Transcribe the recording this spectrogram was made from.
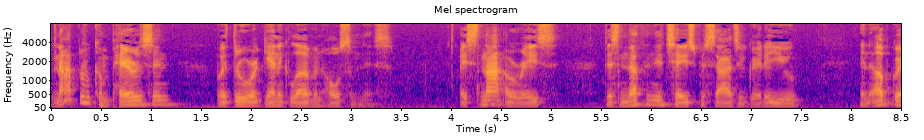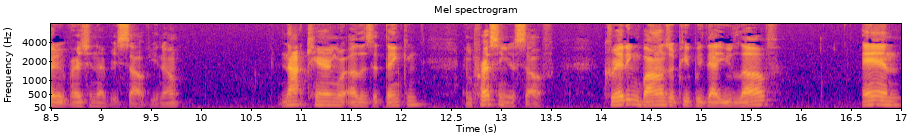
not through comparison, but through organic love and wholesomeness. It's not a race. There's nothing to chase besides a greater you, an upgraded version of yourself, you know? Not caring what others are thinking, impressing yourself, creating bonds with people that you love, and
